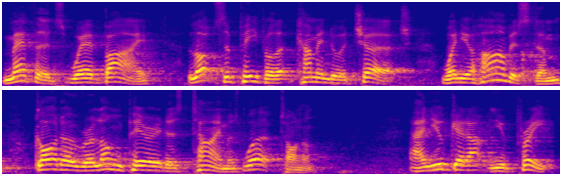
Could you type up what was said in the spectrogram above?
methods whereby Lots of people that come into a church, when you harvest them, God over a long period of time has worked on them. And you get up and you preach.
